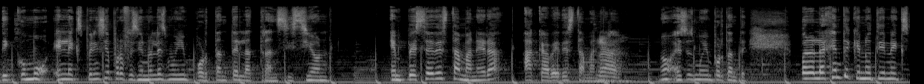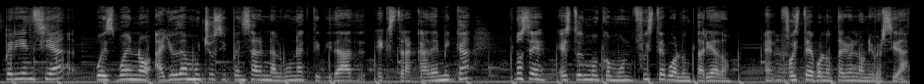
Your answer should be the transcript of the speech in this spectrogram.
de cómo en la experiencia profesional es muy importante la transición. Empecé de esta manera, acabé de esta manera. ¿no? Eso es muy importante. Para la gente que no tiene experiencia, pues bueno, ayuda mucho si pensar en alguna actividad extraacadémica. No sé, esto es muy común. Fuiste voluntariado fuiste voluntario en la universidad.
